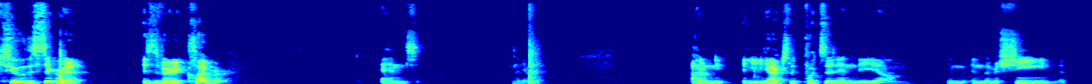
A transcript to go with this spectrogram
to the cigarette is very clever. And anyway, I don't need, he actually puts it in the um in in the machine that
